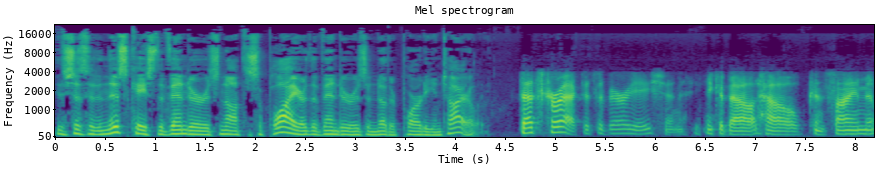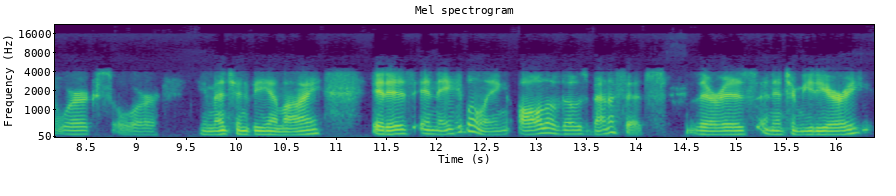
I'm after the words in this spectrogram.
It's just that in this case, the vendor is not the supplier, the vendor is another party entirely. That's correct. It's a variation. If you think about how consignment works, or you mentioned VMI, it is enabling all of those benefits. There is an intermediary,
